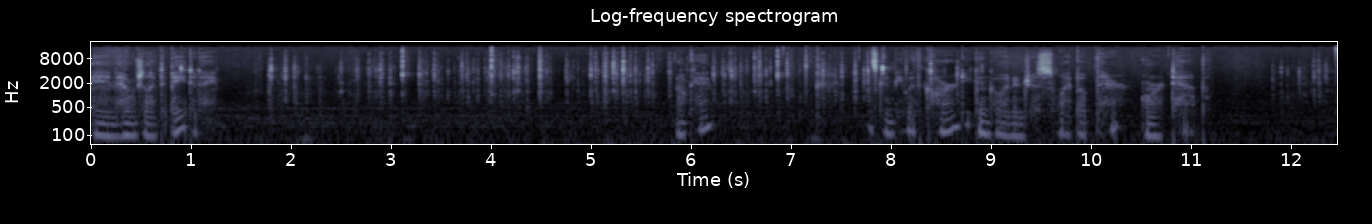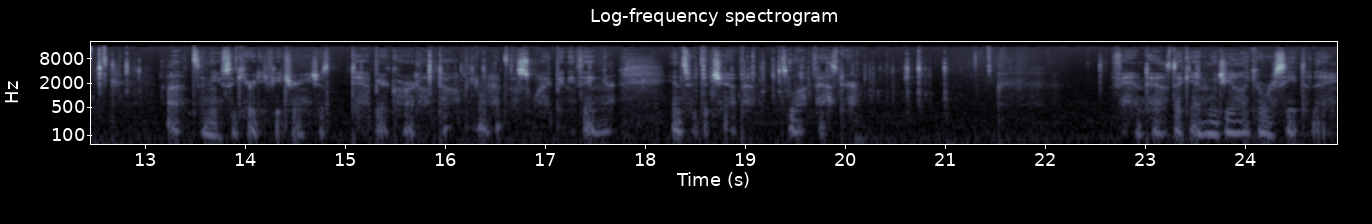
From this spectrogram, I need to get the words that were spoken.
And how would you like to pay today? Okay. It's going to be with card. You can go ahead and just swipe up there or tap. New security feature. You just tap your card on top. You don't have to swipe anything or insert the chip. It's a lot faster. Fantastic. And would you like your receipt today?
